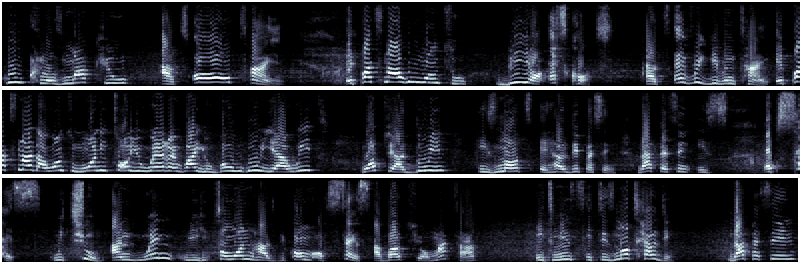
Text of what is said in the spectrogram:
who close mark you at all time. A partner who want to be your escort at every given time. A partner that wants to monitor you wherever you go who you are with what you are doing is not a healthy person. That person is obsessed with you. And when someone has become obsessed about your matter it means it is not healthy. That person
